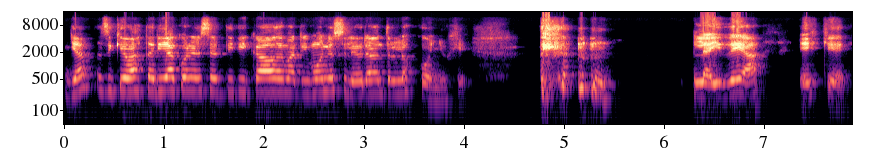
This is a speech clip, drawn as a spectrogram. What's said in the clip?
¿ya? Así que bastaría con el certificado de matrimonio celebrado entre los cónyuges. la idea es que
